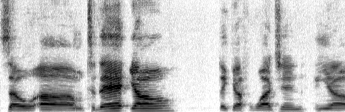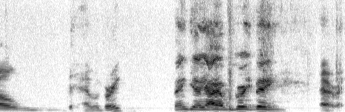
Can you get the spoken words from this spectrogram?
So, um, to that, y'all, thank y'all for watching, and y'all have a great. Thank you. Y'all have a great day. All right.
